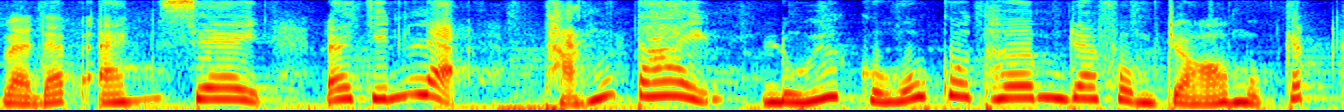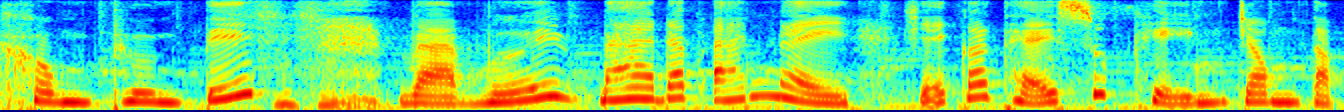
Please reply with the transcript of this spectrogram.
Và đáp án C đó chính là thẳng tay đuổi cổ cô Thơm ra phòng trọ một cách không thương tiếc. Và với ba đáp án này sẽ có thể xuất hiện trong tập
